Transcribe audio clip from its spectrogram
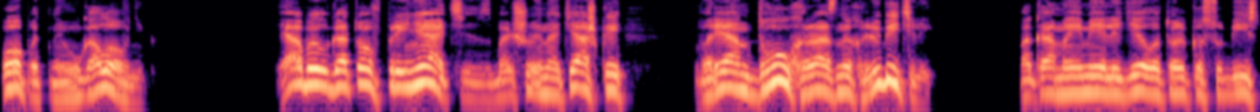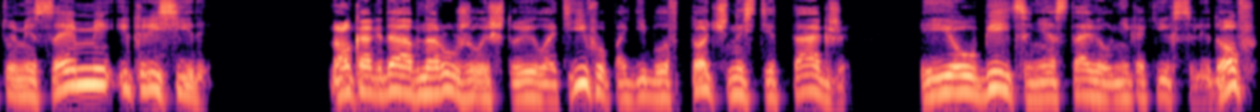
опытный уголовник. Я был готов принять с большой натяжкой вариант двух разных любителей, пока мы имели дело только с убийствами Сэмми и Крисиды. Но когда обнаружилось, что и Латифа погибла в точности так же, и ее убийца не оставил никаких следов,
